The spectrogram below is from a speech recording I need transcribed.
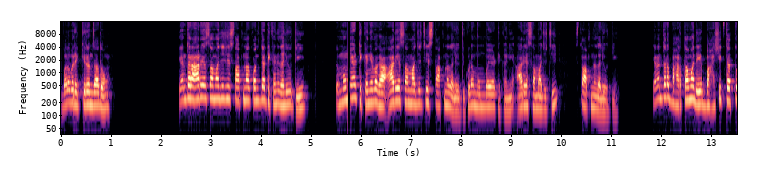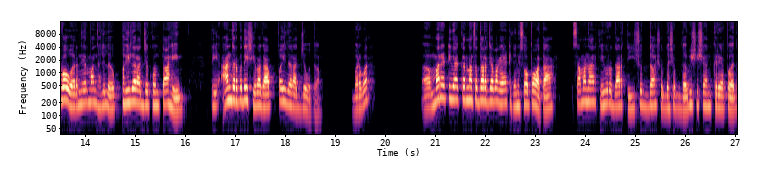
बरोबर आहे किरण जाधव. त्यानंतर आर्य समाजाची स्थापना कोणत्या ठिकाणी झाली होती? तर मुंबई या ठिकाणी बघा आर्य समाजाची स्थापना झाली होती. कुठं? मुंबई या ठिकाणी आर्य समाजाची स्थापना झाली होती. त्यानंतर भारतामध्ये भाषिक तत्वावर निर्माण झालेलं पहिलं राज्य कोणतं आहे? ते आंध्र प्रदेश हे बघा पहिलं राज्य होतं. बरोबर? मराठी व्याकरणाचा दर्जा बघा या ठिकाणी सोपा होता. समानार्थी विरुद्धार्थी शुद्ध शुद्ध शब्द विशेषण क्रियापद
